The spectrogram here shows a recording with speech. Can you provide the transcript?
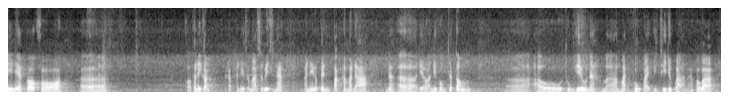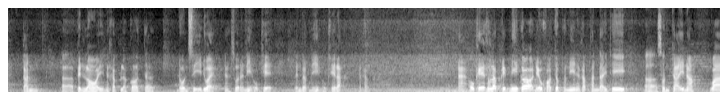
นี้เนี่ยก็ขอ ขอเท่านี้ก่อนนะครับอันนี้สมาร์ทสวิตช์นะอันนี้ก็เป็นปลั๊กธรรมดานะเเดี๋ยวอันนี้ผมจะต้องเอาถุงหิ้วนะมามัดผูกไว้อีกทีดีกว่านะเพราะว่ากันเเป็นรอยนะครับ แล้วก็จะโดนสีด้วยนะส่วนอันนี้โอเคเป็นแบบนี้โอเคละนะครับอ่าโอเคสำหรับคลิปนี้ก็เดี๋ยวขอจบเท่านี้นะครับท่านใดที่สนใจเนาะ ว่า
